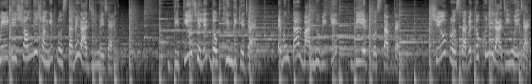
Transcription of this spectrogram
মেয়েটির সঙ্গে সঙ্গে প্রস্তাবে রাজি হয়ে যায়। দ্বিতীয় ছেলে দক্ষিণ দিকে যায় এবং তার বান্ধবীকে বিয়ের প্রস্তাব দেয়। সেও প্রস্তাবে তখনই রাজি হয়ে যায়।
